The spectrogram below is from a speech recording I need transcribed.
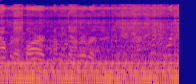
out for a barge coming down river.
